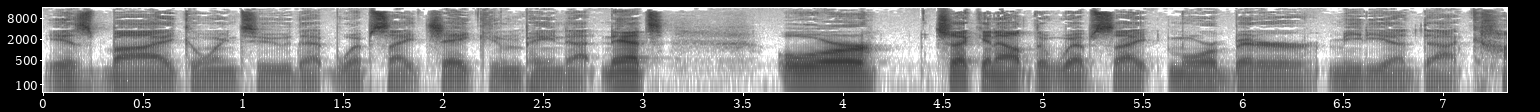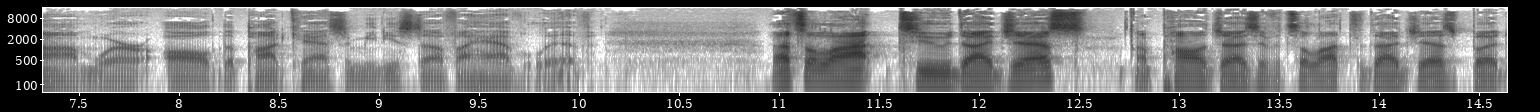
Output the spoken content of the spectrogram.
is by going to that website, jclevelandpayne.net, or checking out the website morebettermedia.com, where all the podcasts and media stuff I have live. That's a lot to digest. I apologize if it's a lot to digest, but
